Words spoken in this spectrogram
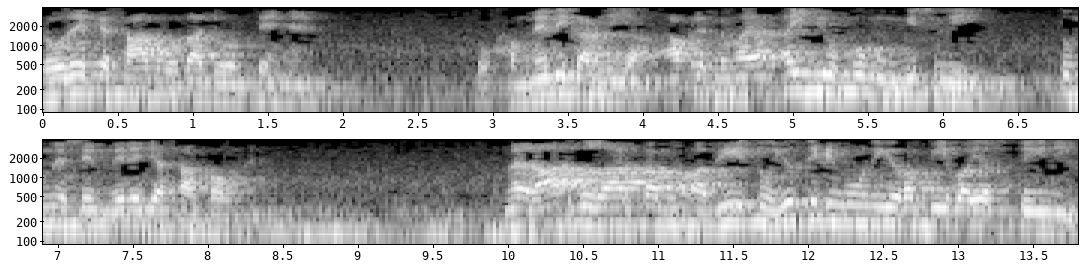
روزے کے ساتھ روزہ جوڑتے ہیں۔ تو ہم نے بھی کر لیا۔ آپ نے فرمایا، ایوکم مسلی تم میں سے میرے جیسا کون ہے؟ میں رات گزارتا ہوں، ابھی تو یوتھ کی مونی ربی و یسینی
